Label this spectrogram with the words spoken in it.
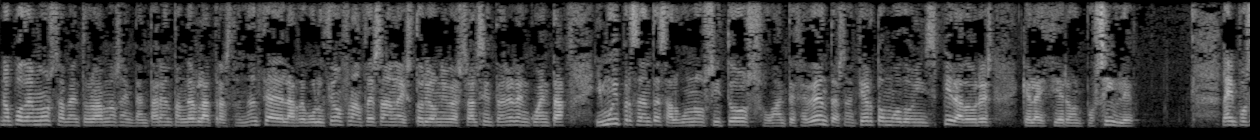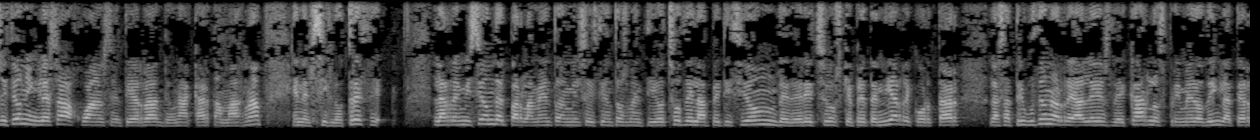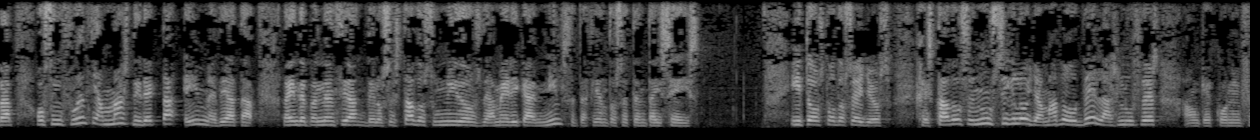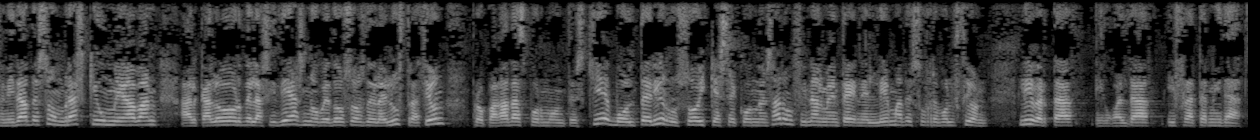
No podemos aventurarnos a intentar entender la trascendencia de la Revolución Francesa en la historia universal sin tener en cuenta y muy presentes algunos hitos o antecedentes, en cierto modo inspiradores, que la hicieron posible. La imposición inglesa a Juan se entierra de una Carta Magna en el siglo XIII. La remisión del Parlamento en 1628 de la petición de derechos que pretendía recortar las atribuciones reales de Carlos I de Inglaterra o su influencia más directa e inmediata, la independencia de los Estados Unidos de América en 1776. Hitos todos ellos gestados en un siglo llamado de las luces, aunque con infinidad de sombras que humeaban al calor de las ideas novedosas de la Ilustración, propagadas por Montesquieu, Voltaire y Rousseau, y que se condensaron finalmente en el lema de su revolución libertad, igualdad y fraternidad.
